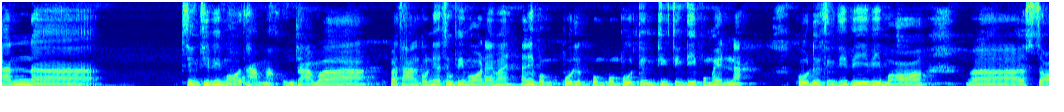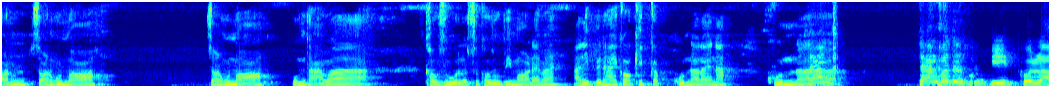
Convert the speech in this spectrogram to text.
ารอ่าสิ่งที่พี่หมอทำอะผมถามว่าประธานคนนี้สู้พี่หมอได้ไหมอันนี้ผมพูดผมผมพูดถึงสิ่งที่ผมเห็นนะพูดถึงสิ่งที่พี่พี่หมอเอ่อสอนสอนคุณหมอ สอนคุณหมอ ผมถามว่าเขาสู้เขาสู้พี่หมอได้ไหมอันนี้เป็นให้ข้อคิดกับคุณอะไรนะคุณอ่าช่าง ช่างก็เถอะคุณกีดคนเรา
